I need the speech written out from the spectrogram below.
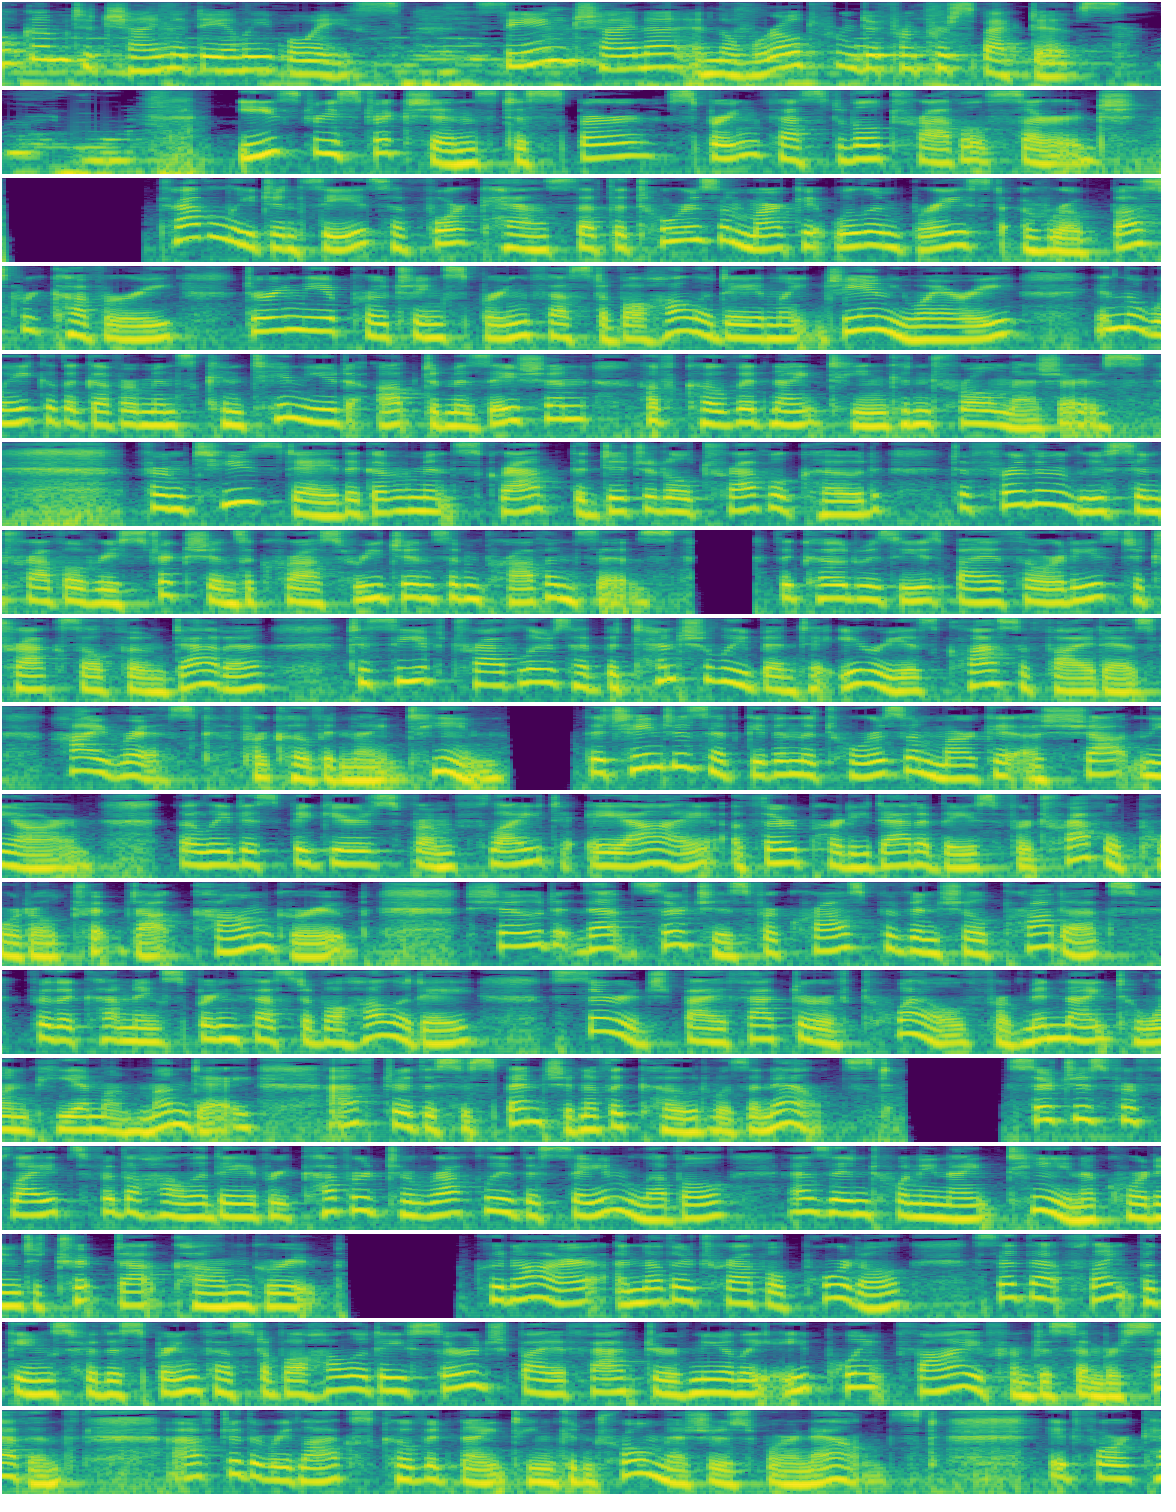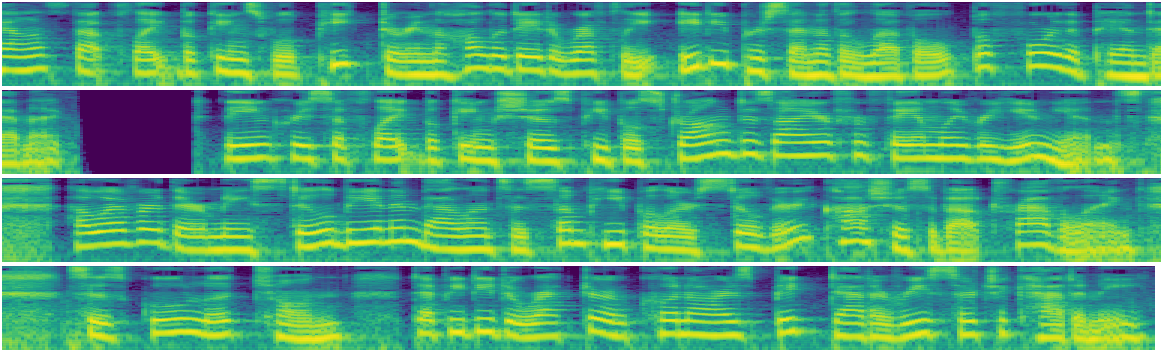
Welcome to China Daily Voice, seeing China and the world from different perspectives. Eased restrictions to spur Spring Festival travel surge. Travel agencies have forecast that the tourism market will embrace a robust recovery during the approaching Spring Festival holiday in late January in the wake of the government's continued optimization of COVID 19 control measures. From Tuesday, the government scrapped the digital travel code to further loosen travel restrictions across regions and provinces. The code was used by authorities to track cell phone data to see if travelers had potentially been to areas classified as high risk for COVID 19. The changes have given the tourism market a shot in the arm. The latest figures from Flight AI, a third party database for travel portal Trip.com Group, showed that searches for cross provincial products for the coming Spring Festival holiday surged by a factor of 12 from midnight to 1 p.m. on Monday after the suspension of the code was announced. Searches for flights for the holiday have recovered to roughly the same level as in 2019, according to Trip.com Group. Qunar, another travel portal, said that flight bookings for the Spring Festival holiday surged by a factor of nearly 8.5 from December 7th after the relaxed COVID 19 control measures were announced. It forecasts that flight bookings will peak during the holiday to roughly 80% of the level before the pandemic. The increase of flight bookings shows people's strong desire for family reunions. However, there may still be an imbalance as some people are still very cautious about traveling, says Gu Le Chon, Deputy Director of Qunar's Big Data Research Academy.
